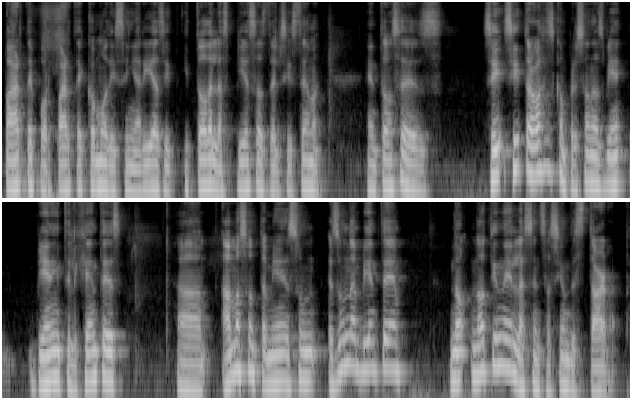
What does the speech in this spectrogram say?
parte por parte cómo diseñarías y todas las piezas del sistema. Entonces, sí, sí, trabajas con personas bien, bien inteligentes. Ah, Amazon también es un, es un ambiente, no, no tiene la sensación de startup.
